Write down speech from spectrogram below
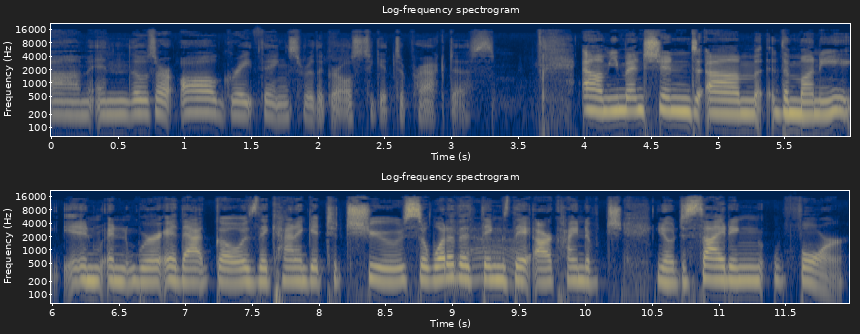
Um, and those are all great things for the girls to get to practice. Um, you mentioned um, the money and, and, where that goes. They kind of get to choose. So, what are yeah. the things they are kind of, you know, deciding for?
